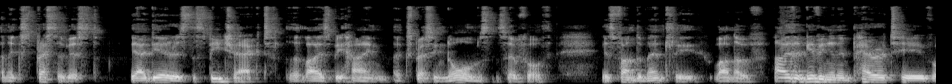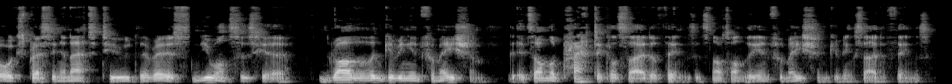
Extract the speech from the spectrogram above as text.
an expressivist. The idea is the speech act that lies behind expressing norms and so forth is fundamentally one of either giving an imperative or expressing an attitude. There are various nuances here rather than giving information. It's on the practical side of things. It's not on the information giving side of things.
